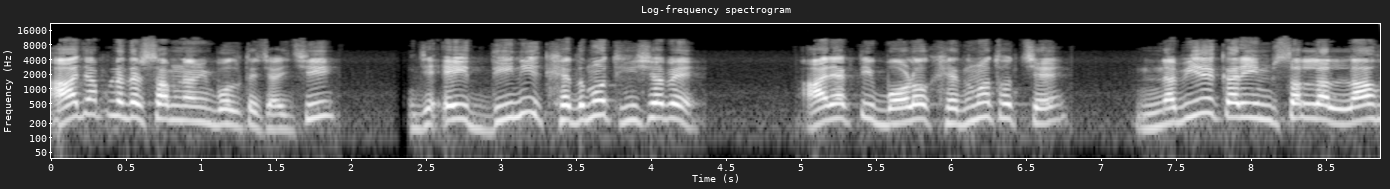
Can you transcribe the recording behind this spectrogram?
আজ আপনাদের সামনে আমি বলতে চাইছি যে এই দিনই খেদমত হিসেবে আর একটি বড় খেদমত হচ্ছে নবী করিম সাল্লাহ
